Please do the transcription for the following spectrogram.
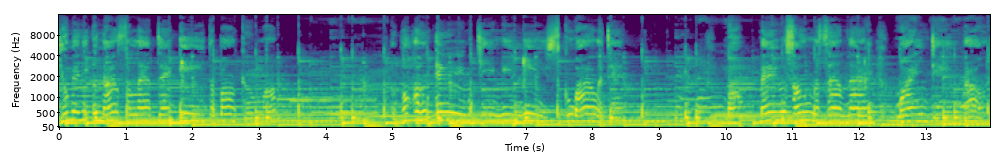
夢にうなされていた僕も。微笑む君に救われて。ま目をそらさない Winding Road.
